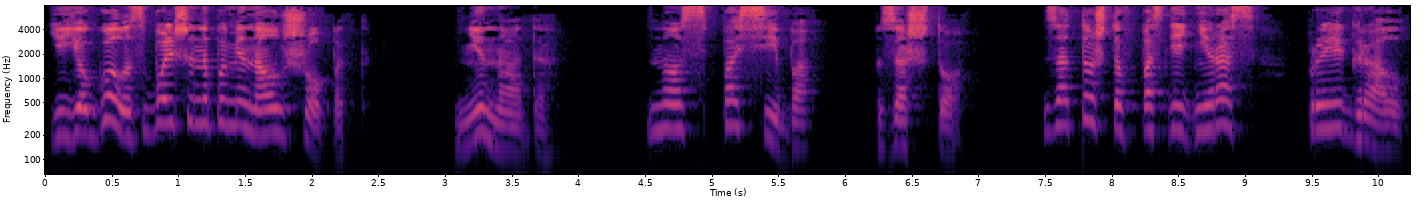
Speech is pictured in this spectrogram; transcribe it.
Ее голос больше напоминал шепот. «Не надо». «Но спасибо». «За что?» «За то, что в последний раз проиграл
